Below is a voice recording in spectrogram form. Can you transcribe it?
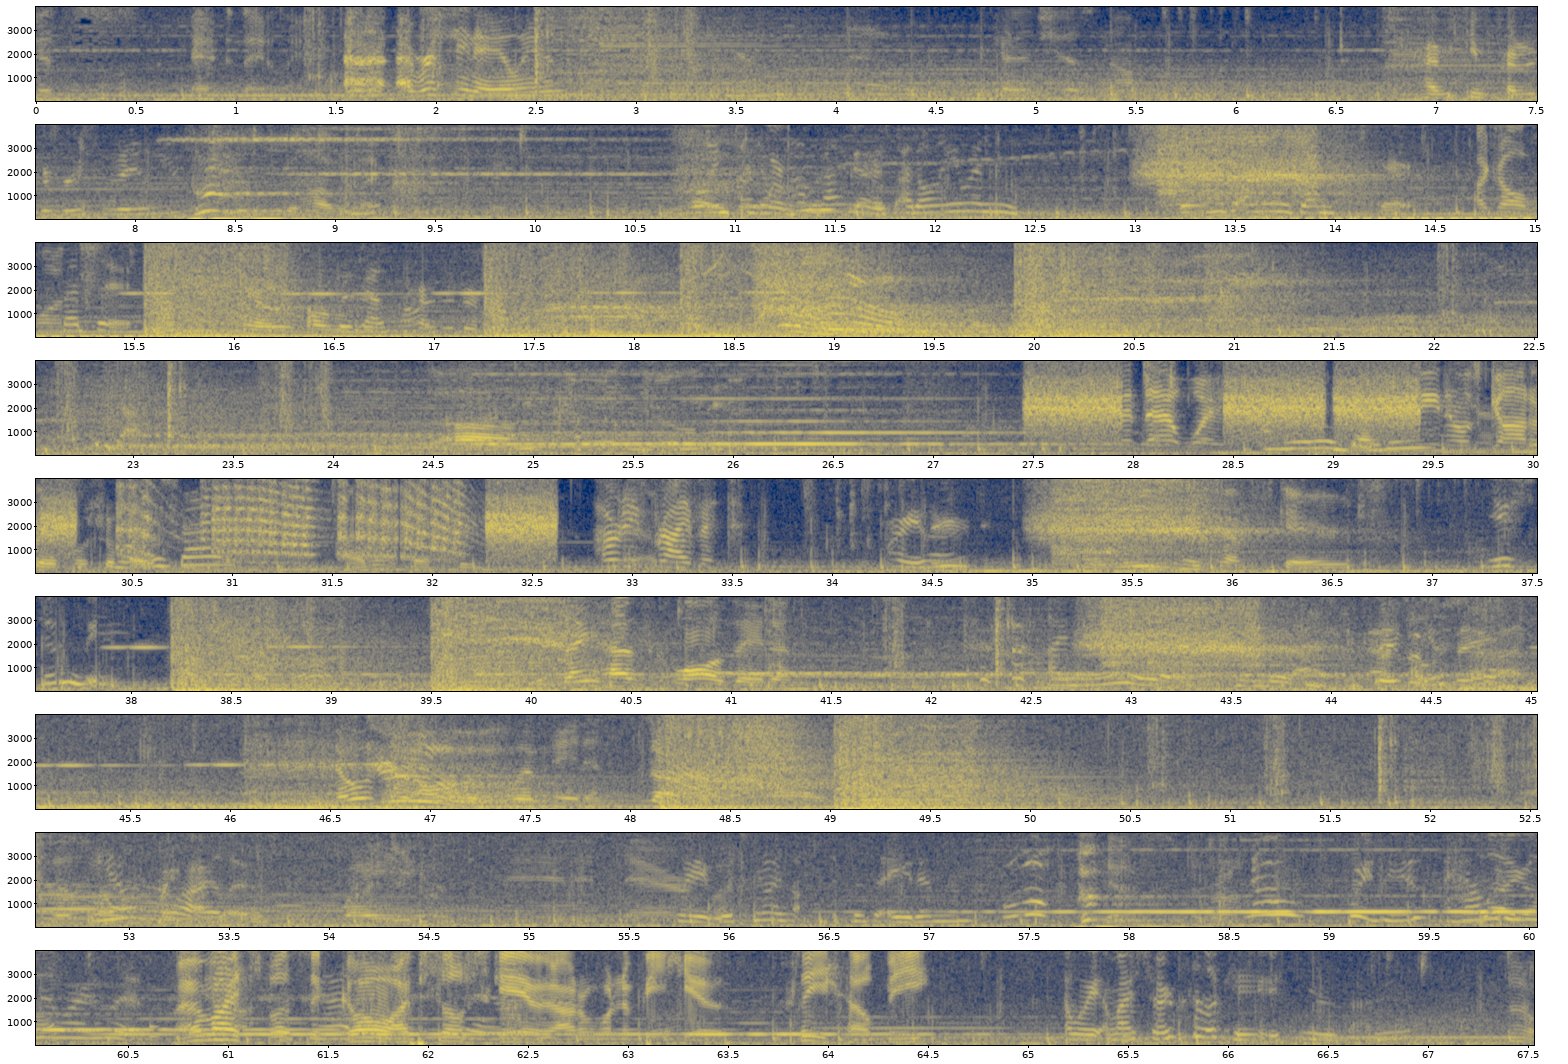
It's an alien. Ever seen Aliens? Okay, then she doesn't know. Have you seen Predator vs. Alien? We'll have an episode to make. Only two more I don't blue know, guys. I don't even. There's only a jump scare. I got one. That's it. Okay, oh, We it's got one. Predator. Uh, Went that way. Dino's got her. Careful, she'll bite you. I don't know. Hurry, Private. Are you? You think I'm scared? You shouldn't be. The thing has claws, Aiden. I knew you would remember that. Say no thing. Those are almost live, Aiden. Does You don't know where I live. Wait a there. Wait, which one is this? Is Aiden? Yes. No! Wait, do you just How do lag you know off? where I live? Where am I supposed to go? I'm so scared. I don't want to be here. Please help me. Oh wait, am I showing for location? Is that it? No.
